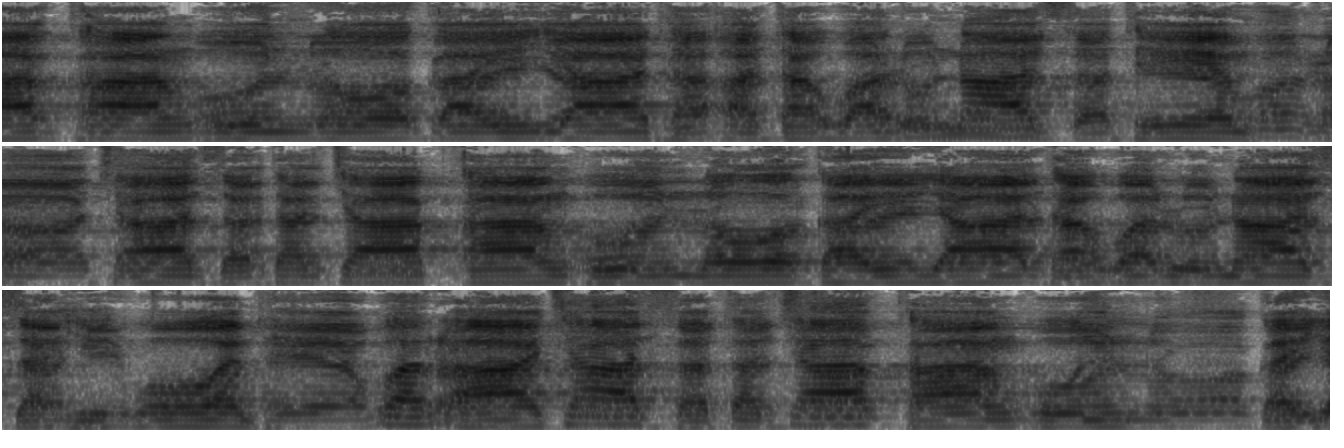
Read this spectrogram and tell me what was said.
คังอุลโลเกยยาถ อถ วรุณัสสะ เทวราชัสสะ ธชัคคังอุลโลเกยยาถ วรุณัสสะ หิโว เทวราชัสสะ ธชัคคังอุลโล กย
